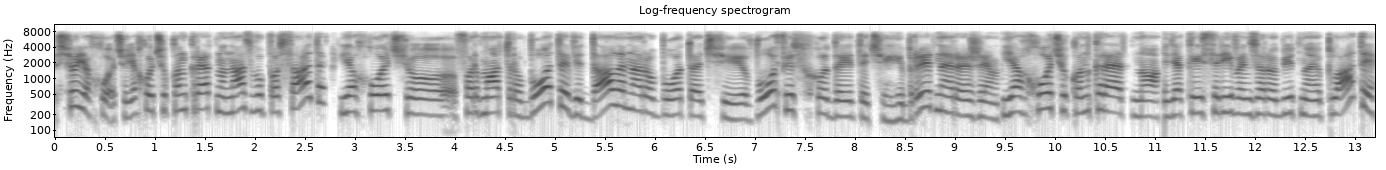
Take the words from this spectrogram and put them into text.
Що я хочу? Я хочу конкретну назву посади. Я хочу формат роботи, віддалена робота, чи в офіс ходити, чи гібридний режим. Я хочу конкретно якийсь рівень заробітної плати.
